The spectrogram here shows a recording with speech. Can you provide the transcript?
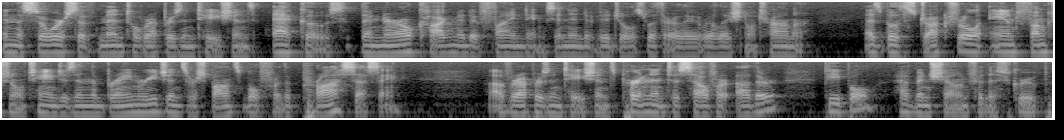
in the source of mental representations echoes the neurocognitive findings in individuals with early relational trauma, as both structural and functional changes in the brain regions responsible for the processing of representations pertinent to self or other people have been shown for this group.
